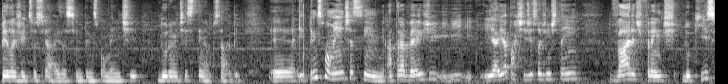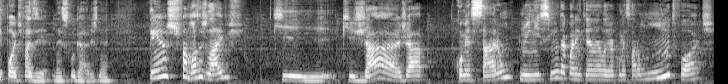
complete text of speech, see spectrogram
pelas redes sociais, assim, principalmente durante esse tempo, sabe? É, e principalmente, assim, através de. E, e aí, a partir disso, a gente tem várias frentes do que se pode fazer nesses lugares, né? Tem as famosas lives que, que já, já começaram no início da quarentena, elas já começaram muito forte.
